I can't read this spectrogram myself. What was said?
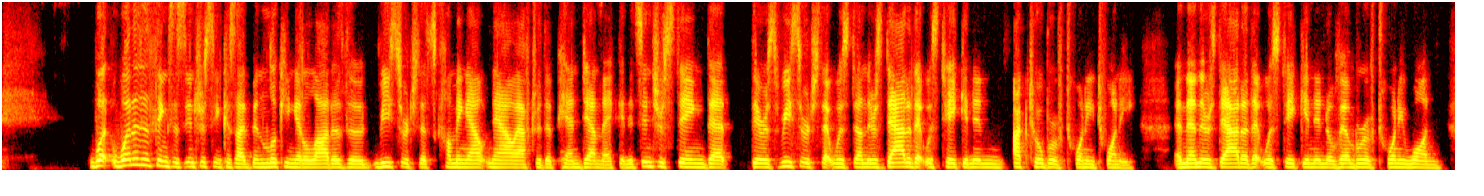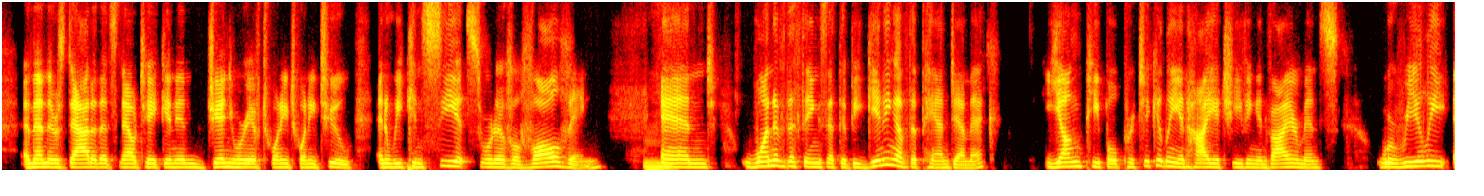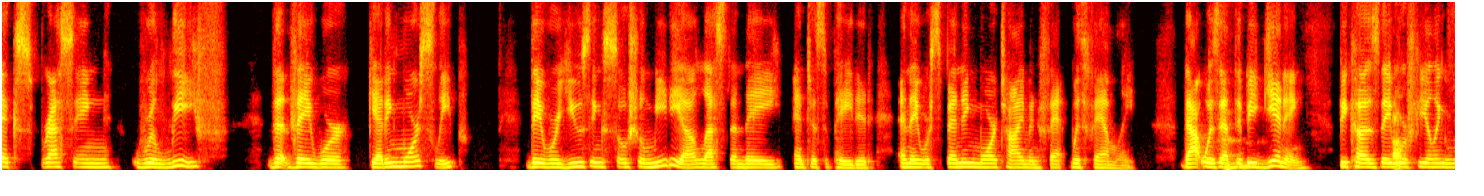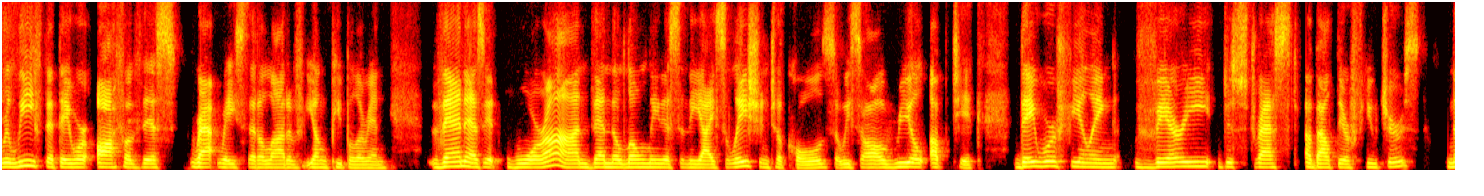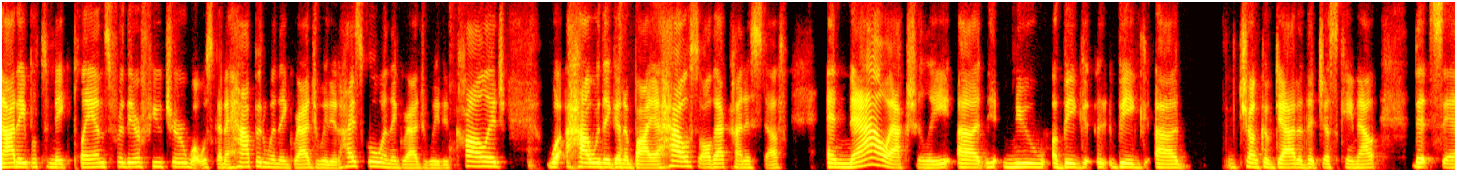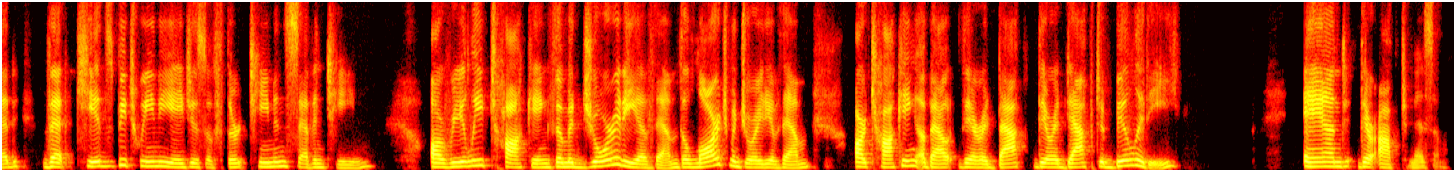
what one of the things that's interesting because I've been looking at a lot of the research that's coming out now after the pandemic, and it's interesting that there's research that was done there's data that was taken in october of 2020 and then there's data that was taken in november of 21 and then there's data that's now taken in january of 2022 and we can see it sort of evolving mm. and one of the things at the beginning of the pandemic young people particularly in high achieving environments were really expressing relief that they were getting more sleep they were using social media less than they anticipated and they were spending more time in fa- with family that was at oh. the ah. beginning because they ah. were feeling relief that they were off of this rat race that a lot of young people are in then as it wore on then the loneliness and the isolation took hold so we saw a real uptick they were feeling very distressed about their futures not able to make plans for their future, what was going to happen when they graduated high school, when they graduated college, what, how were they going to buy a house, all that kind of stuff. And now, actually, uh, new a big, big uh, chunk of data that just came out that said that kids between the ages of 13 and 17 are really talking. The majority of them, the large majority of them, are talking about their adapt their adaptability and their optimism.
